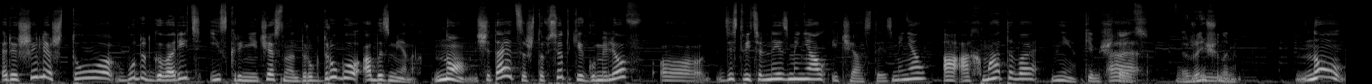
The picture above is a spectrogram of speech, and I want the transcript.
решили, что будут говорить искренне и честно друг другу об изменах. Но считается, что все-таки Гумилев э, действительно изменял и часто изменял, а Ахматова нет. Кем считается? Женщинами? Ну,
